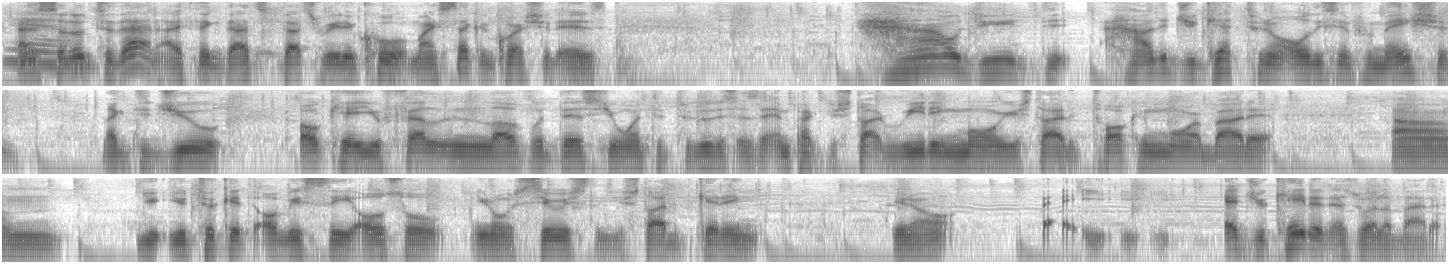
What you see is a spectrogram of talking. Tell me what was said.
And salute to that. I think that's that's really cool. My second question is, how do you how did you get to know all this information? Like, did you okay? You fell in love with this. You wanted to do this as an impact. You started reading more. You started talking more about it. Um, you, you took it obviously also you know seriously. You started getting, you know, educated as well about it.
